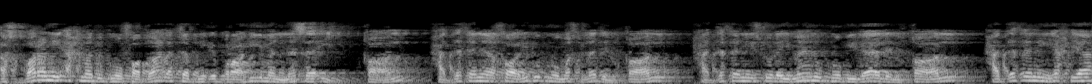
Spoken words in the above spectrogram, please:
أخبرني أحمد بن فضالة بن إبراهيم النسائي قال حدثنا خالد بن مخلد قال حدثني سليمان بن بلال قال حدثني يحيى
